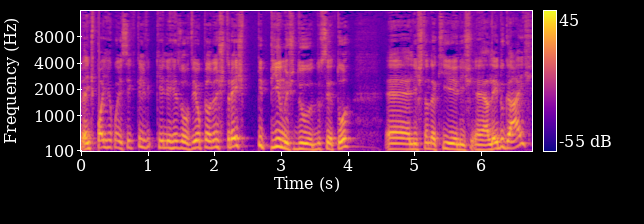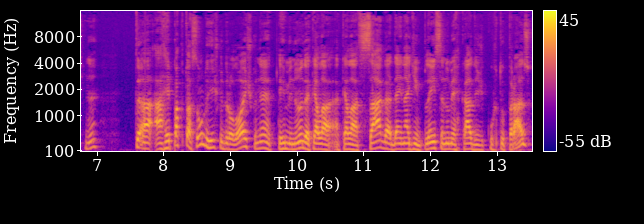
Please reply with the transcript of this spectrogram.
a gente pode reconhecer que ele, que ele resolveu pelo menos três pepinos do, do setor, é, listando aqui eles é, a lei do gás, né, a, a repactuação do risco hidrológico, né, terminando aquela, aquela saga da inadimplência no mercado de curto prazo,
